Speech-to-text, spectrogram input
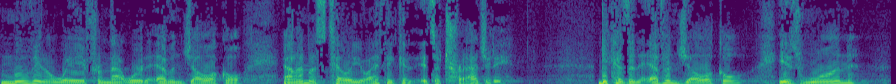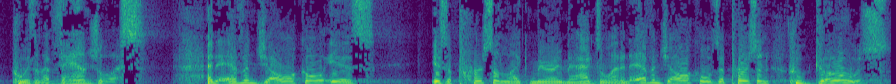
moving away from that word evangelical. And I must tell you, I think it's a tragedy. Because an evangelical is one who is an evangelist. An evangelical is, is a person like Mary Magdalene. An evangelical is a person who goes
